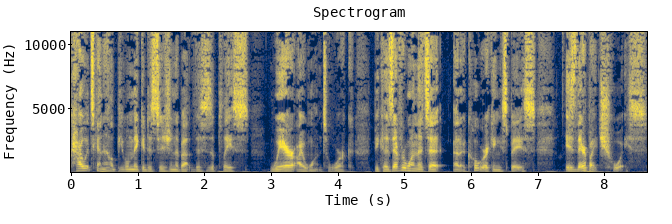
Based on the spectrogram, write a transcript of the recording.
how it's going to help people make a decision about this is a place where I want to work because everyone that's at, at a co-working space is there by choice.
